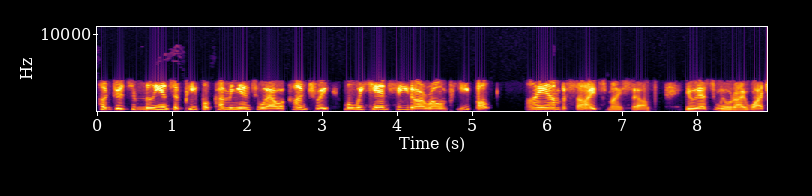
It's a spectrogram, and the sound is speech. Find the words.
hundreds of millions of people coming into our country when we can't feed our own people. I am besides myself. You asked me would I watch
